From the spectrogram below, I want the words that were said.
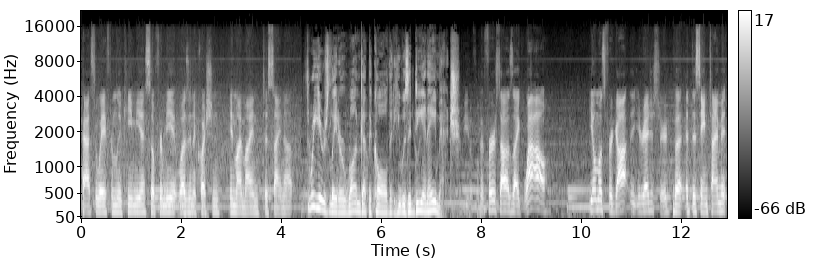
passed away from leukemia. So for me, it wasn't a question in my mind to sign up. Three years later, Ron got the call that he was a DNA match. At first, I was like, wow, you almost forgot that you registered. But at the same time, it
